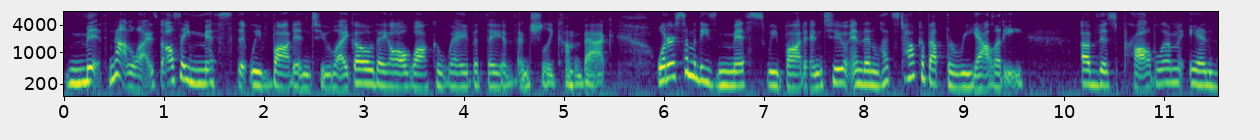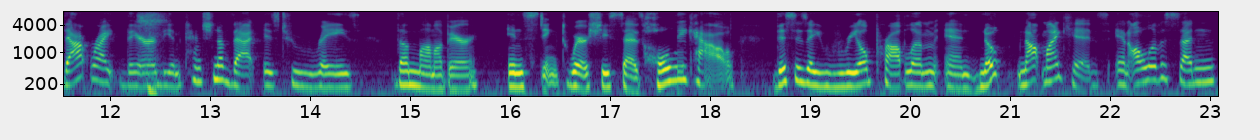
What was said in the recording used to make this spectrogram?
myth, not lies, but I'll say myths that we've bought into, like, oh, they all walk away, but they eventually come back. What are some of these myths we bought into? And then let's talk about the reality of this problem. And that right there, the intention of that is to raise the mama bear instinct, where she says, holy cow, this is a real problem. And nope, not my kids. And all of a sudden,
